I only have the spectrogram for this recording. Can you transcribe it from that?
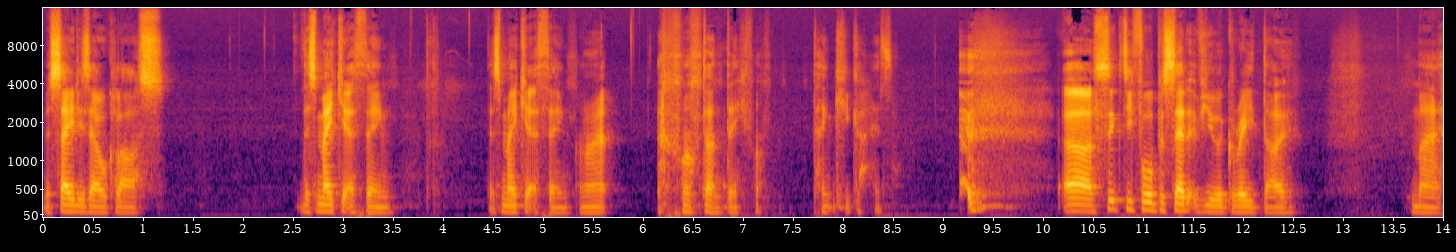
Mercedes L class. Let's make it a thing. Let's make it a thing. All right. well done, Defon. Thank you, guys. Uh, 64% of you agreed, though. Man,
